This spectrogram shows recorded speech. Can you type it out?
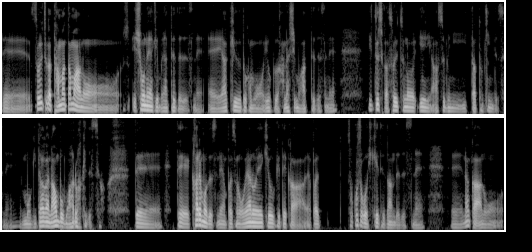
で、そいつがたまたまあの少年野球もやっててですね、えー、野球とかもよく話もあってですね、いつしかそいつの家に遊びに行った時にですね、もうギターが何本もあるわけですよ。で、で彼もですね、やっぱりその親の影響を受けてか、やっぱりそこそこ弾けてたんでですね、えー、なんかあの、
